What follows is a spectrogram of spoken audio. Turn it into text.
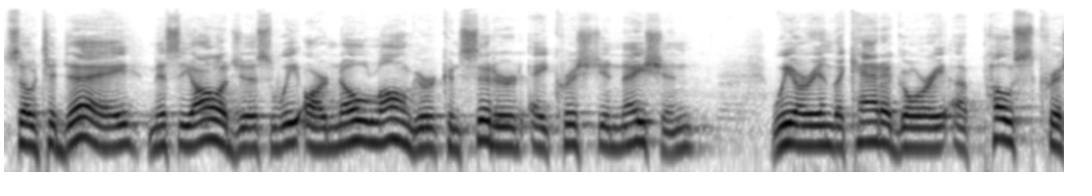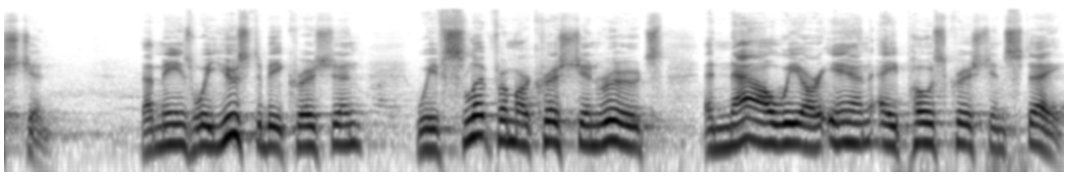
So today, missiologists, we are no longer considered a Christian nation. We are in the category of post Christian. That means we used to be Christian, we've slipped from our Christian roots, and now we are in a post Christian state.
